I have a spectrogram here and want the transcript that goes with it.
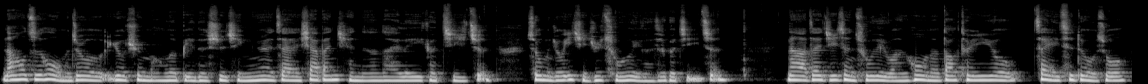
然后之后我们就又去忙了别的事情，因为在下班前呢来了一个急诊，所以我们就一起去处理了这个急诊。那在急诊处理完后呢，Doctor 又再一次对我说：“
